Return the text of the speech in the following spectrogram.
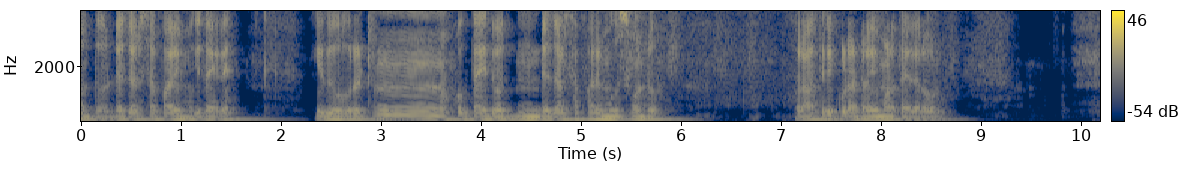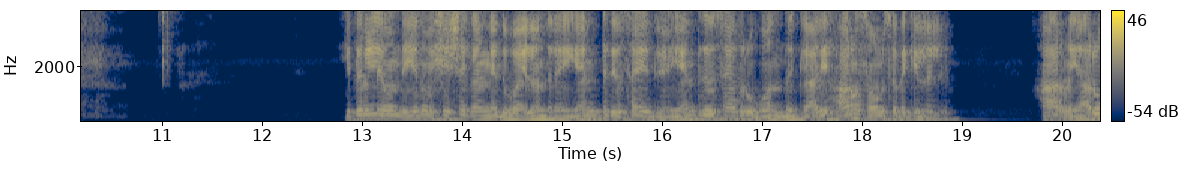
ಒಂದು ಡೆಸರ್ಟ್ ಸಫಾರಿ ಮುಗಿತಾ ಇದೆ. ಇದು ರಿಟರ್ನ್ ಹೋಗ್ತಾ ಇದ್ವು ಡೆಸರ್ಟ್ ಸಫಾರಿ ಮುಗಿಸ್ಕೊಂಡು ರಾತ್ರಿ ಕೂಡ ಡ್ರೈವ್ ಮಾಡ್ತಾ ಇದ್ದಾರೆ ಅವರು. ಇದರಲ್ಲಿ ಒಂದು ಏನು ವಿಶೇಷ ಕಾರಣ ದುಬೈಲ್ ಅಂದರೆ, ಎಂಟು ದಿವಸ ಇದ್ವಿ. ಎಂಟು ದಿವಸ ಆದರೂ ಒಂದು ಗಾಡಿ ಹಾರ್ನ್ ಸೌಂಡ್ ಸದಕ್ಕಿಲ್ಲ ಇಲ್ಲಿ ಹಾರ್ನ್ ಯಾರೂ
